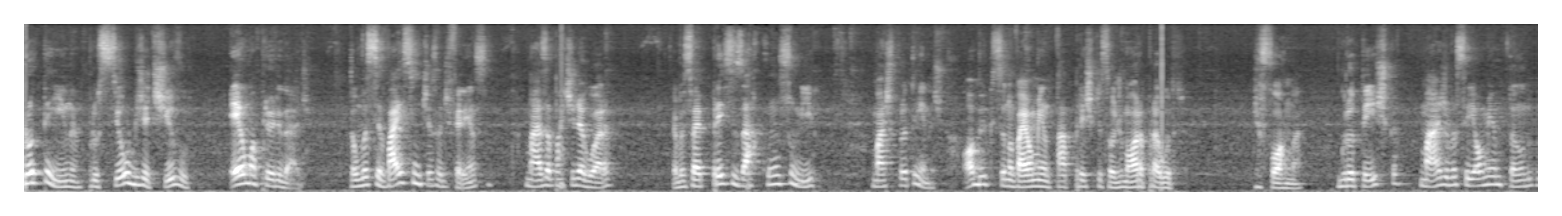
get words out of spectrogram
proteína para o seu objetivo é uma prioridade. Então você vai sentir essa diferença, mas a partir de agora você vai precisar consumir mais proteínas. Óbvio que você não vai aumentar a prescrição de uma hora para outra de forma grotesca, mas você ir aumentando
